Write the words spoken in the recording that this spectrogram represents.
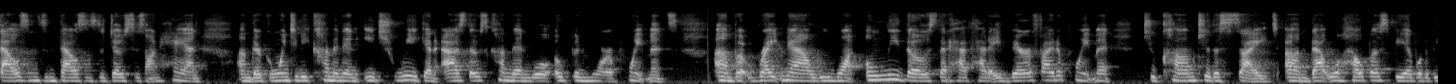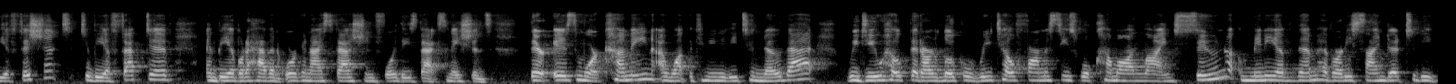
thousands and thousands of doses on hand, um, they're going to be coming in each week, and as those come in, we'll open more appointments. Um, but right now, we want only those that have had a verified appointment to come to the site. Um, that will help us be able to be efficient, to be effective, and be able to have an organized fashion for these vaccinations. There is more coming. I want the community to know that. We do hope that our local retail pharmacies will come online soon. Many of them have already signed up to be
